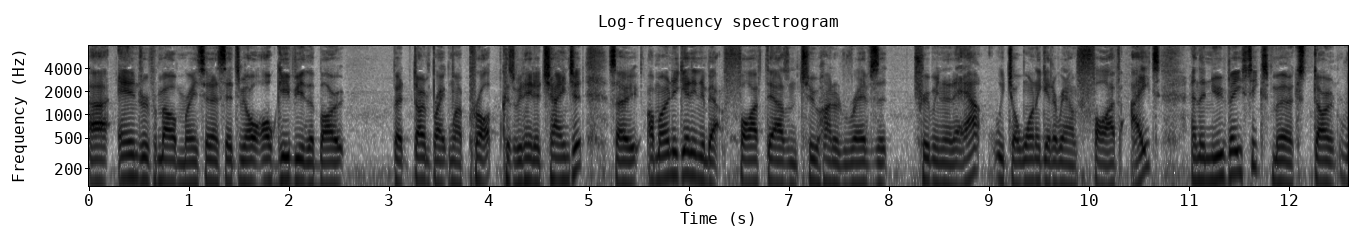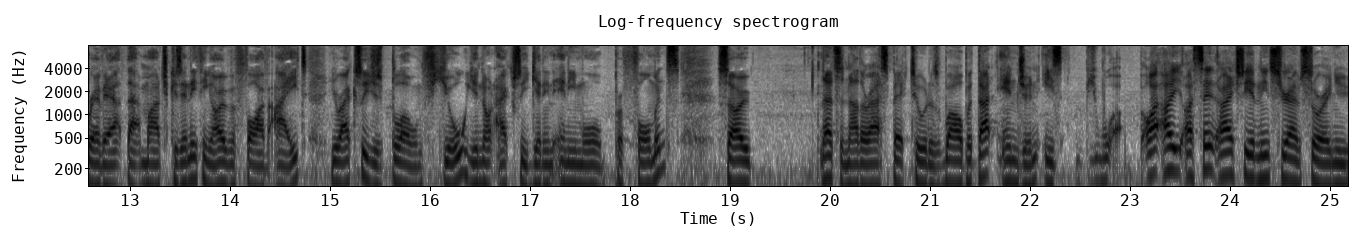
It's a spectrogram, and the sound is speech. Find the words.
Uh, Andrew from Melbourne Marine Centre said to me, I'll, I'll give you the boat but don't break my prop because we need to change it. So I'm only getting about 5,200 revs at trimming it out, which I want to get around 5.8. And the new V6 Mercs don't rev out that much because anything over 5.8, you're actually just blowing fuel. You're not actually getting any more performance. So that's another aspect to it as well. But that engine is, I, I, I actually had an Instagram story, and you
